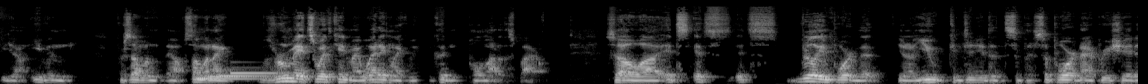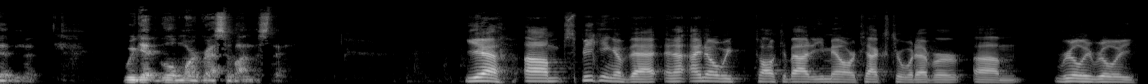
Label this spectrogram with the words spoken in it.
you know even for someone, you know, someone I was roommates with came to my wedding, like we couldn't pull him out of the spiral. So uh, it's it's it's really important that you know you continue to support, and I appreciate it, and that we get a little more aggressive on this thing. Yeah. Um, speaking of that, and I, I, know we talked about email or text or whatever. Um, really, really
